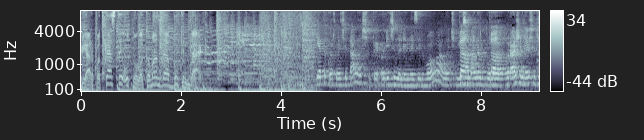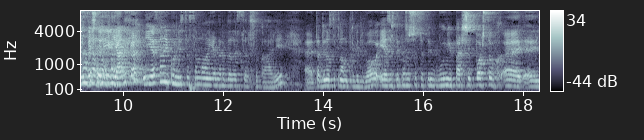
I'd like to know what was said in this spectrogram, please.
Піар-подкасти утнула команда Bookingback. Я також начитала, що ти оригіналі не зі Львова, але чомусь у мене було так. враження, що ти точно львів'янка. Я з маленького міста сама, я народилася в Сокалі е, та 90 кілометрів від Львова. І я завжди кажу, що це був мій перший поштовх е, е,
